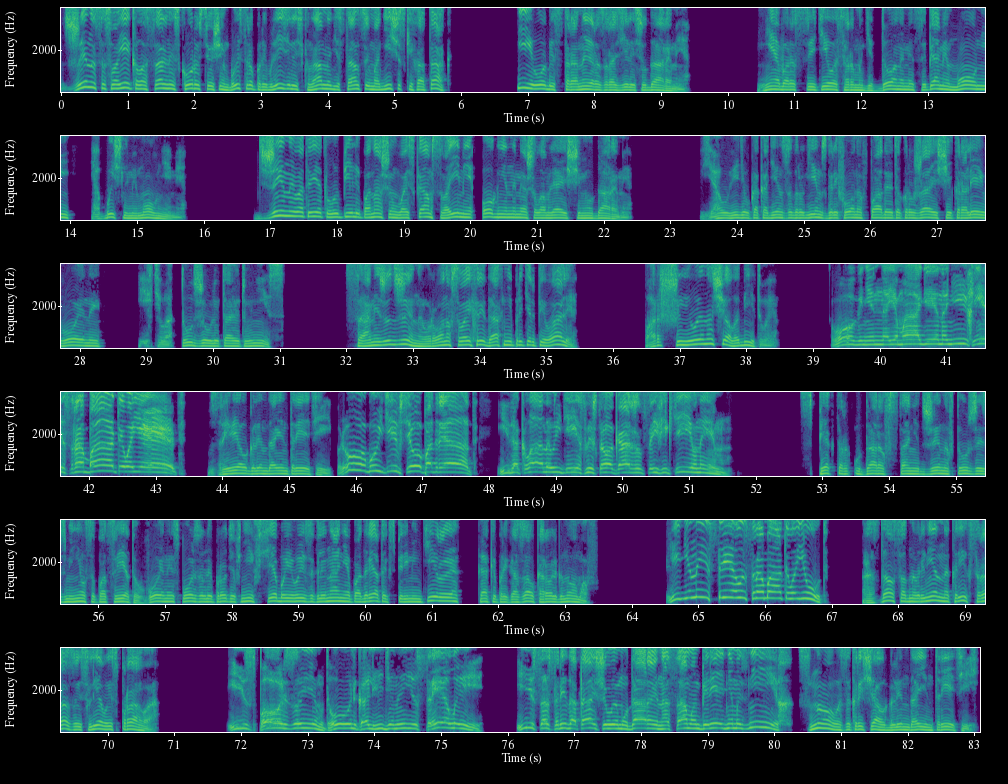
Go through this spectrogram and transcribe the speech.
Джины со своей колоссальной скоростью очень быстро приблизились к нам на дистанцию магических атак, и обе стороны разразились ударами. Небо расцветилось армагеддонами, цепями молний и обычными молниями. Джинны в ответ лупили по нашим войскам своими огненными ошеломляющими ударами. Я увидел, как один за другим с грифонов падают окружающие королей воины, их тела тут же улетают вниз. Сами же джинны урона в своих рядах не претерпевали. Паршивое начало битвы. «Огненная магия на них не срабатывает!» — взревел Глиндаин Третий. «Пробуйте все подряд и докладывайте, если что окажется эффективным!» Спектр ударов в стане джиннов тут же изменился по цвету. Воины использовали против них все боевые заклинания подряд, экспериментируя, как и приказал король гномов. «Ледяные стрелы срабатывают!» Раздался одновременно крик сразу и слева, и справа. «Используем только ледяные стрелы и сосредотачиваем удары на самом переднем из них!» Снова закричал Глиндаин Третий.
